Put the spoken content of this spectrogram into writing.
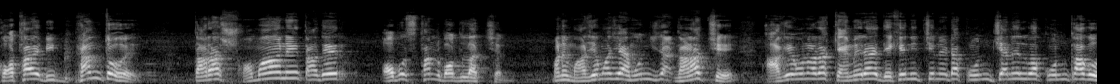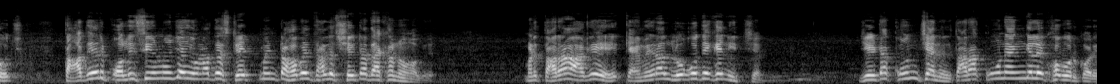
কথায় বিভ্রান্ত হয়ে তারা সমানে তাদের অবস্থান বদলাচ্ছেন। মানে মাঝে মাঝে এমন দাঁড়াচ্ছে, আগে ওনারা ক্যামেরায় দেখে নিচ্ছেন এটা কোন চ্যানেল বা কোন কাগজ, তাদের পলিসি অনুযায়ী ওনাদের স্টেটমেন্টটা হবে, তাহলে সেটা দেখানো হবে। মানে তারা আগে ক্যামেরার লোগো দেখে নিচ্ছেন যে এটা কোন চ্যানেল তারা কোন অ্যাঙ্গেলে খবর করে,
